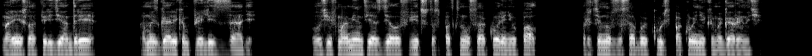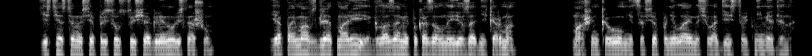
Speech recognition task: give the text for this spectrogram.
Мария шла впереди Андрея, а мы с Гариком плелись сзади. Получив момент, я, сделав вид, что споткнулся о корень, упал, протянув за собой куль с покойником и Горыныча. Естественно, все присутствующие оглянулись на шум. Я, поймав взгляд Марии, глазами показал на ее задний карман. Машенька умница, все поняла и начала действовать немедленно.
